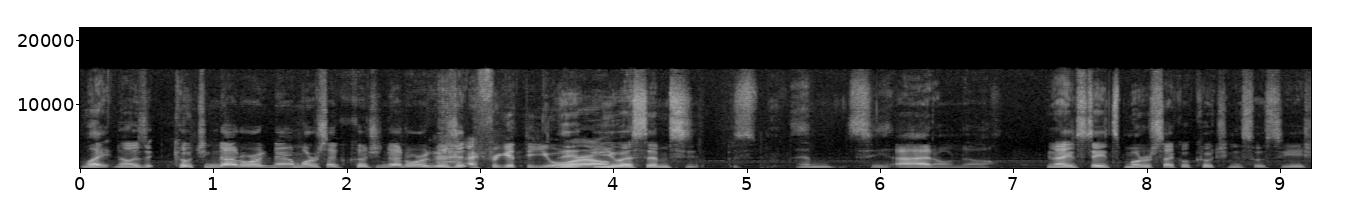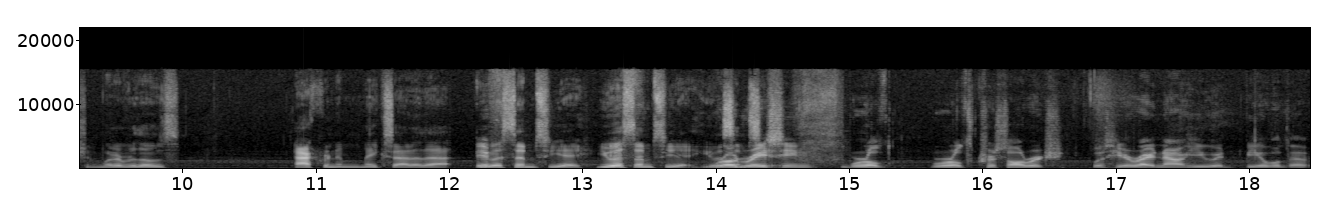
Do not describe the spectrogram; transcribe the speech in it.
wait, no, is it coaching.org now? Motorcyclecoaching.org, or is it I forget the the URL. USMC? MC? I don't know. United States Motorcycle Coaching Association, whatever those acronym makes out of that. If- USMCA. USMCA. USMCA. Road racing world world's Chris Ulrich was here right now. He would be able to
